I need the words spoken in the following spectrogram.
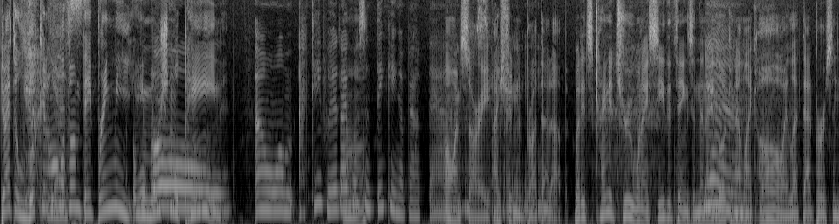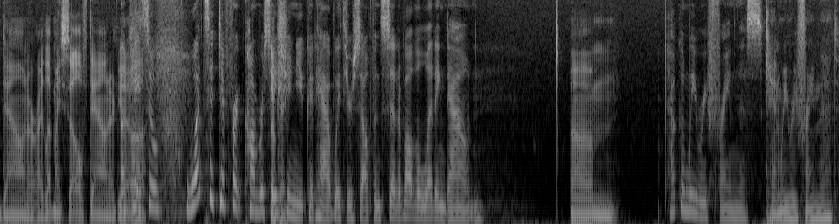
Do I have to look at all of them? They bring me emotional pain. Oh, um, David, I wasn't thinking about that. Oh, I'm sorry. I shouldn't have brought that up. But it's kind of true when I see the things and then I look and I'm like, oh, I let that person down or I let myself down or you know, Okay, so what's a different conversation you could have with yourself instead of all the letting down? um, How can we reframe this? can we reframe that?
